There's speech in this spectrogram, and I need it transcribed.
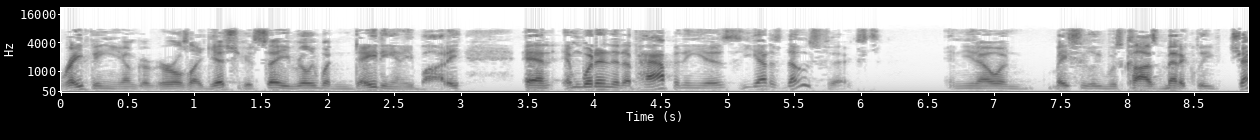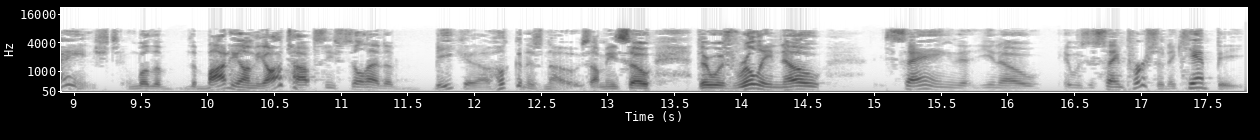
raping younger girls, I guess you could say. He really wasn't dating anybody. And, and what ended up happening is he got his nose fixed and, you know, and basically was cosmetically changed. Well, the, the body on the autopsy still had a beak and a hook in his nose. I mean, so there was really no, saying that, you know, it was the same person. It can't be.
